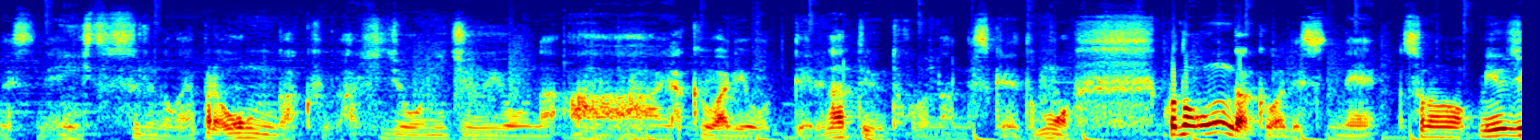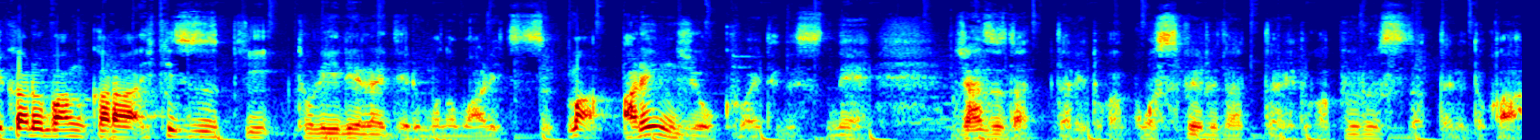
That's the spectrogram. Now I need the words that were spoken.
ですね演出するのがやっぱり音楽が非常に重要な役割を負っているなというところなんですけれどもこの音楽はですねそのミュージカル版から引き続き取り入れられているものもありつつまあアレンジを加えてですねジャズだったりとかゴスペルだったりとかブルースだったりとか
